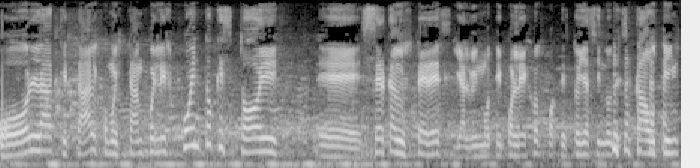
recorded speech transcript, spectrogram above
Hola, ¿qué tal? ¿Cómo están? Pues les cuento que estoy eh, cerca de ustedes y al mismo tiempo lejos porque estoy haciendo de scouting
